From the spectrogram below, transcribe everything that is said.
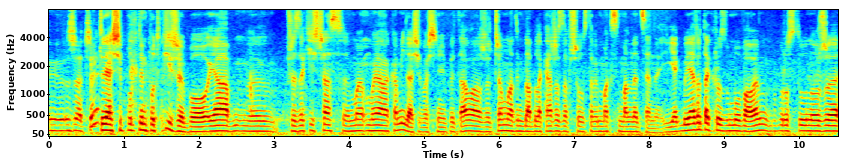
y, rzeczy. To ja się pod tym podpiszę, bo ja y, przez jakiś czas, moja, moja Kamila się właśnie mnie pytała, że czemu na tym BlaBlaCarze zawsze ustawiam maksymalne ceny. I jakby ja to tak rozumowałem po prostu, no, że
